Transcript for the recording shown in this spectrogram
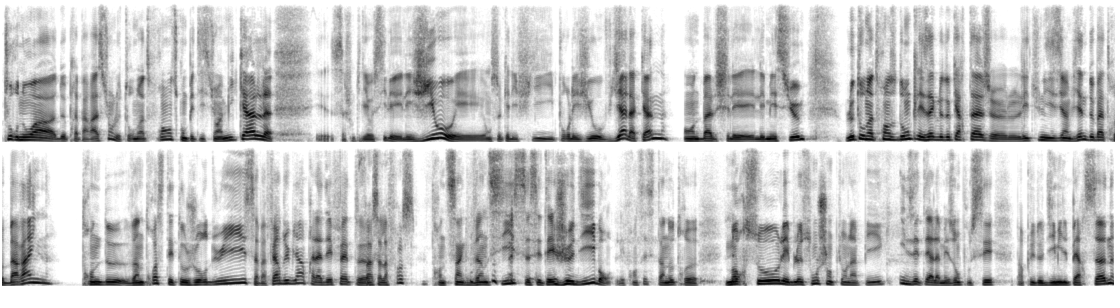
tournoi de préparation, le tournoi de France, compétition amicale. sachant qu'il y a aussi les, JO et on se qualifie pour les JO via la Cannes en handball chez les, messieurs. Le tournoi de France donc, les Aigles de Carthage, euh, les Tunisiens viennent de battre Bahreïn 32-23, c'était aujourd'hui. Ça va faire du bien après la défaite. Euh, Face à la France 35-26, c'était jeudi. Bon, les Français, c'est un autre morceau. Les Bleus sont champions olympiques. Ils étaient à la maison poussés par plus de 10 000 personnes.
